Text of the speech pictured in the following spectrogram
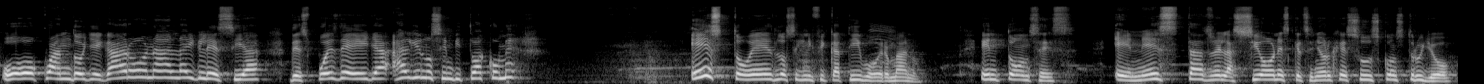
O cuando llegaron a la iglesia, después de ella, alguien los invitó a comer. Esto es lo significativo, hermano. Entonces, en estas relaciones que el Señor Jesús construyó,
